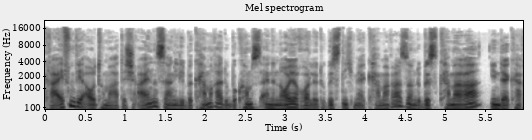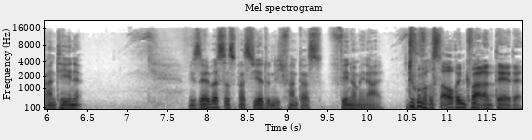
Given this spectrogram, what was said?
greifen wir automatisch ein und sagen, liebe Kamera, du bekommst eine neue Rolle. Du bist nicht mehr Kamera, sondern du bist Kamera in der Quarantäne. Mir selber ist das passiert und ich fand das phänomenal. Du warst auch in Quarantäne.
